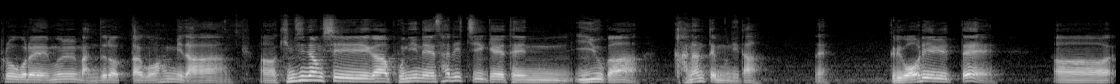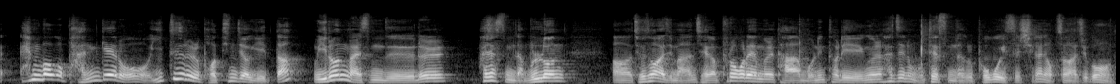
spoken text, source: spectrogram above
프로그램을 만들었다고 합니다. 어, 김신영 씨가 본인의 살이 찌게 된 이유가 가난 때문이다. 네. 그리고 어릴 때 어, 햄버거 반 개로 이틀을 버틴 적이 있다? 뭐 이런 말씀들을 하셨습니다. 물론 어, 죄송하지만 제가 프로그램을 다 모니터링을 하지는 못했습니다. 그걸 보고 있을 시간이 없어가지고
